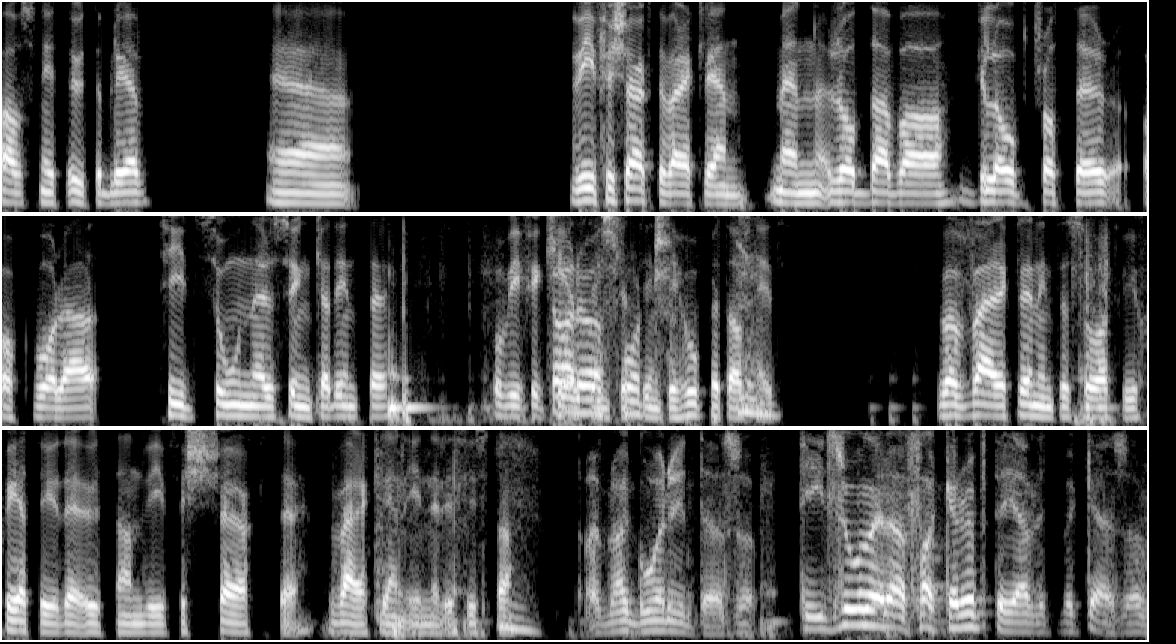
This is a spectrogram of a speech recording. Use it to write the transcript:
avsnitt uteblev. Eh, vi försökte verkligen, men Rodda var globetrotter och våra tidszoner synkade inte. Och vi fick Ja, helt enkelt svårt. inte ihop ett avsnitt. Det var verkligen inte så att vi sket i det, utan vi försökte verkligen in i det sista. Ja, ibland går det inte alltså. Tidszonerna fuckar upp det jävligt mycket alltså.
